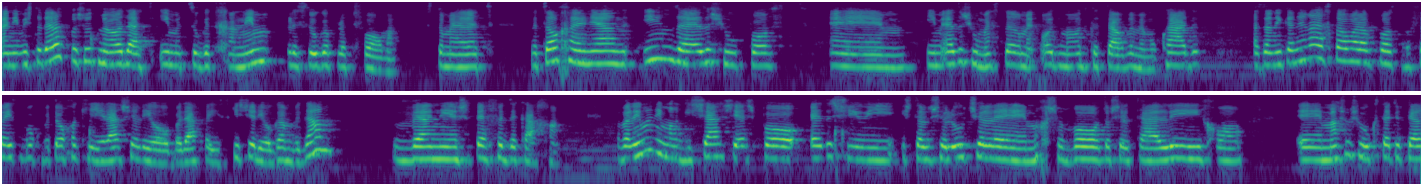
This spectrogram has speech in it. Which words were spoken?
אני משתדלת פשוט מאוד להתאים את סוג התכנים לסוג הפלטפורמה. זאת אומרת, לצורך העניין, אם זה איזשהו פוסט עם איזשהו מסר מאוד מאוד קצר וממוקד, אז אני כנראה אכתוב עליו פוסט בפייסבוק בתוך הקהילה שלי או בדף העסקי שלי או גם וגם, ואני אשתף את זה ככה. אבל אם אני מרגישה שיש פה איזושהי השתלשלות של אה, מחשבות או של תהליך או אה, משהו שהוא קצת יותר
